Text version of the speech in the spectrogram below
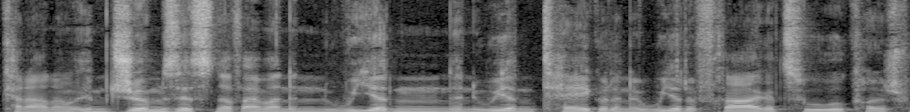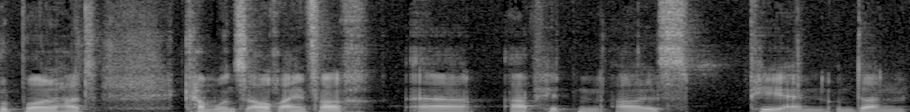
keine Ahnung, im Gym sitzt und auf einmal einen weirden, einen weirden Take oder eine weirde Frage zu College Football hat, kann man uns auch einfach äh, abhitten als PN und dann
